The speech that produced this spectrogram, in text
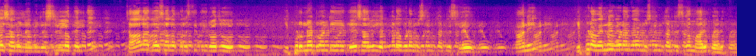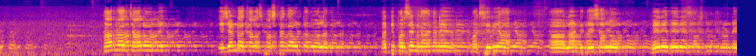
దేశాలు ఉన్నాయి. మీరు హిస్టరీలోకి వెళ్తే చాలా దేశాల పరిస్థితి ఈరోజు ఇప్పుడున్నటువంటి దేశాలు ఎక్కడ కూడా ముస్లిం కంట్రీస్ లేవు. కానీ ఇప్పుడు అవన్నీ కూడా ముస్లిం కంట్రీస్గా మారిపోయినాయి. కారణాలు చాలా ఉన్నాయి. ఎజెండా చాలా స్పష్టంగా ఉంటుంది వాళ్ళది. థర్టీ పర్సెంట్ కాగానే మాకు సిరియా లాంటి దేశాల్లో వేరే వేరే సంస్కృతులు ఉండే.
